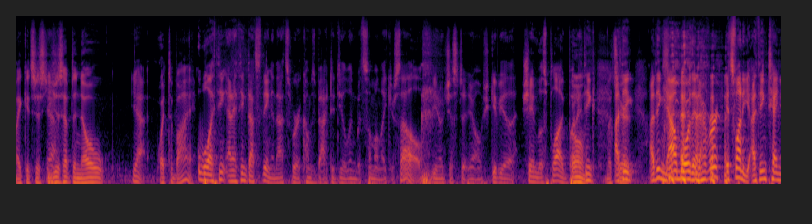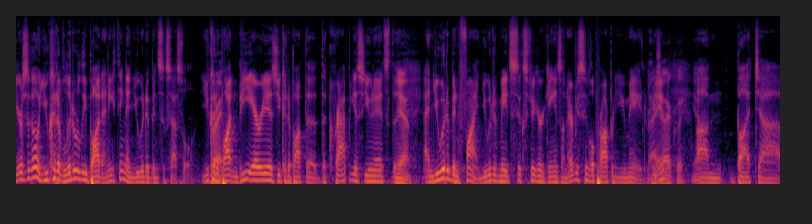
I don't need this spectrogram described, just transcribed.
Like it's just Yeah. you just have to know yeah what to buy. Well, I think, and I think that's the thing, and that's where it comes back to dealing with someone like yourself. You know, just to you know, give you a shameless plug. But I think, Let's I think, it. I think now more than ever, it's funny. I think ten years ago, you could have literally bought anything, and you would have been successful. You could have bought in B areas. You could have bought the the crappiest units. The, Yeah. and you would have been fine. You would have made six figure gains on every single property you made. Right. Exactly, yeah. Um, but uh,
